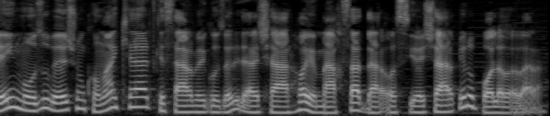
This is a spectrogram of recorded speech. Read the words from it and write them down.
که این موضوع بهشون کمک کرد که سرمایه گذاری در شهرهای مقصد در آسیای شرقی رو بالا ببرن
